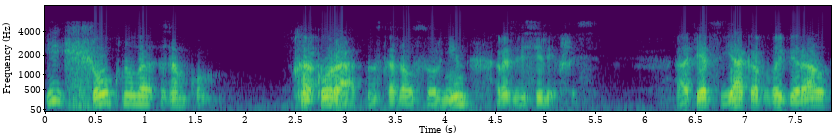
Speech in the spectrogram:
и щелкнула замком. "Аккуратно", сказал Сурнин, развеселившись. Отец Яков выбирал,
